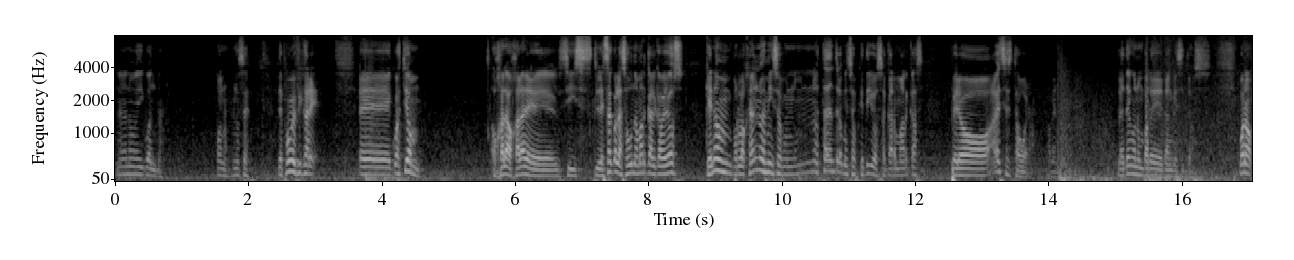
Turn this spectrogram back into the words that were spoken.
No, no me di cuenta. Bueno, no sé. Después me fijaré. Eh, cuestión. Ojalá, ojalá si le saco la segunda marca al KB2. Que no, por lo general no, es mi, no está dentro de mis objetivos sacar marcas. Pero a veces está bueno. La tengo en un par de tanquecitos. Bueno,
